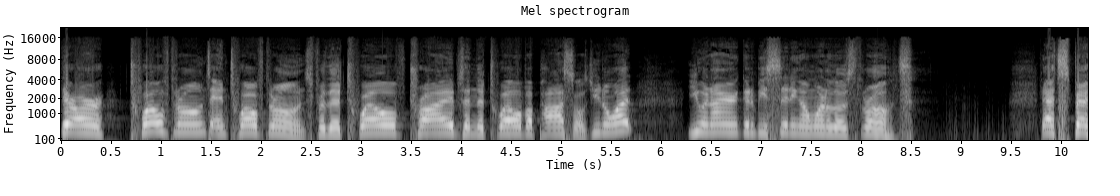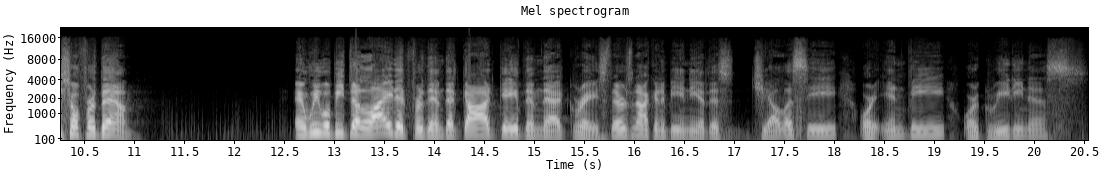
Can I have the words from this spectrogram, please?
There are 12 thrones and 12 thrones for the 12 tribes and the 12 apostles. You know what? You and I aren't going to be sitting on one of those thrones. That's special for them. And we will be delighted for them that God gave them that grace. There's not going to be any of this jealousy or envy or greediness.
